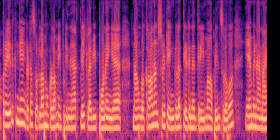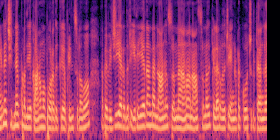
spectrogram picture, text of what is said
அப்புறம் எதுக்குங்க என்கிட்ட சொல்லாம கொள்ளாம இப்படி நேரத்திலே கிளம்பி போனீங்க நான் உங்களை காணன்னு சொல்லிட்டு எங்களை தேடினே தெரியுமா அப்படின்னு சொல்லவும். ஏமே நான் என்ன சின்ன குழந்தைய காணாமல் போறதுக்கு அப்படின்னு சொல்லவும். அப்ப விஜயா இருந்துட்டு இதையே தான்டா நானும் சொன்னேன். ஆனா நான் சொன்னதுக்கு எல்லாரும் வந்துட்டு எங்கிட்ட கோச்சுக்கிட்டாங்க.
